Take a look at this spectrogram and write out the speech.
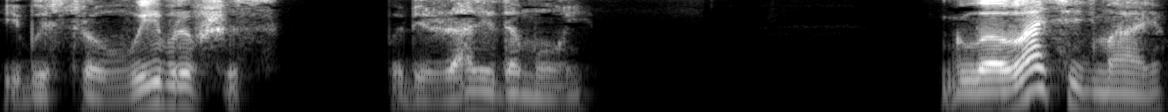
и, быстро выбравшись, побежали домой. Глава седьмая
